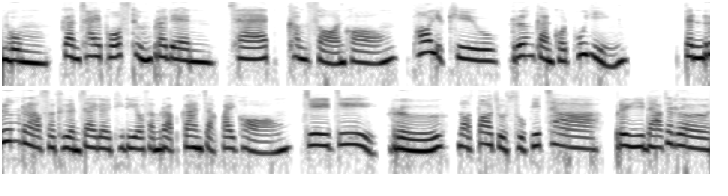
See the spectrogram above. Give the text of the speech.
หนุ่มกันชัยโพสต์ถึงประเด็น แชทคำสอนของพ่อหยิกคิว เรื่องการคดผู้หญิง เป็นเรื่องราวสะเทือนใจเลยทีเดียวสำหรับการจากไปของจีจีหรือหนอต่อจุดสุพิชชาปรีดาเจริญ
